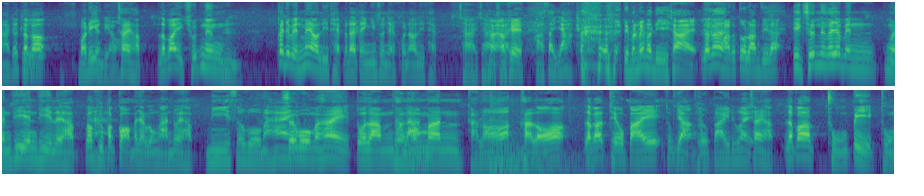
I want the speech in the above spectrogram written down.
อ่าก็คือแล้วก็ บอดี้อย่างเดียว ใช่ครับ แล้วก็อีกชุดหนึ่งอืม ก็จะเป็นไม่เอา r e t a c ก็ได้แต่จริงๆส่วนใหญ่คนเอา r e t a c ใช่ใช่อ่าใช่โอเค หาใส่ยาก เดี๋ยวมันไม่พอดีใช่ แล้วก็มากับตัวลำดีแล้ว อีกชุดหนึ่งก็จะเป็นเหมือน PNP เลยครับ ก็คืออาประกอบมาจากโรงงานด้วยครับ มีเซอร์โวมาให้ เซอร์โวมาให้ตัวลำตัถัวงลำน้ำมัน ขาล้อ ขาล้อ แล้วก็เทลไปทุกอย่างเทครัลบไปด้วยใช่ครับ แล้วก็ถุงปีกถุง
